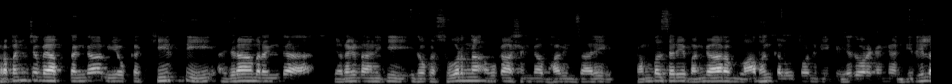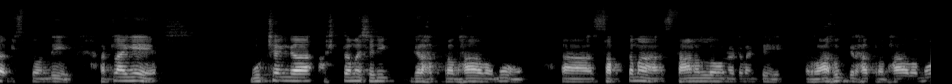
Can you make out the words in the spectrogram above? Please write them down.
ప్రపంచవ్యాప్తంగా మీ యొక్క కీర్తి అజరామరంగా ఎదగడానికి ఇది ఒక సువర్ణ అవకాశంగా భావించాలి. కంపల్సరీ బంగారం లాభం కలుగుతోంది. మీకు ఏదో రకంగా నిధి లభిస్తోంది. అట్లాగే ముఖ్యంగా అష్టమ శని గ్రహ ప్రభావము సప్తమ స్థానంలో ఉన్నటువంటి రాహుగ్రహ ప్రభావము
